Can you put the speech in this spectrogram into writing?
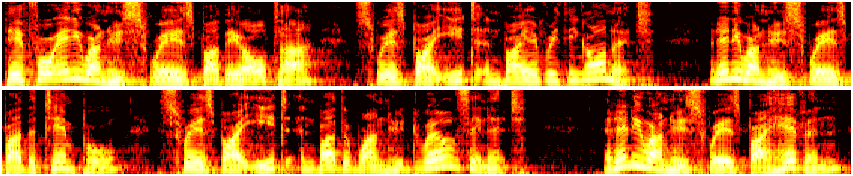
Therefore, anyone who swears by the altar swears by it and by everything on it. And anyone who swears by the temple swears by it and by the one who dwells in it. And anyone who swears by heaven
